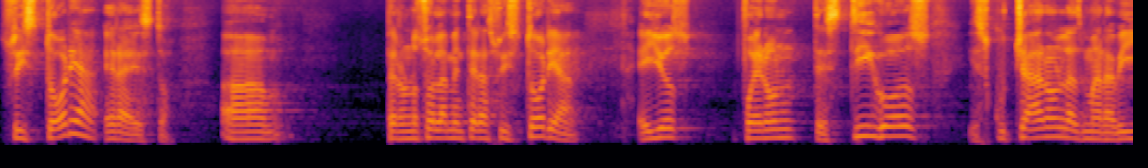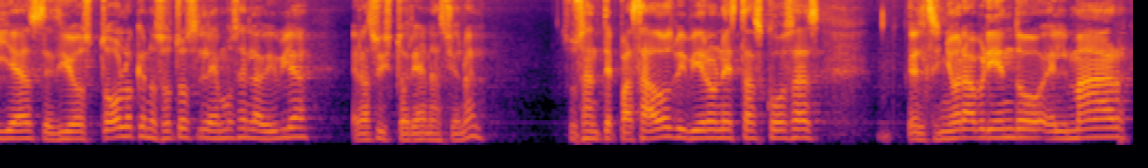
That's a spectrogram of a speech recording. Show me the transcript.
Su historia era esto. Pero no solamente era su historia. Ellos fueron testigos, escucharon las maravillas de Dios. Todo lo que nosotros leemos en la Biblia era su historia nacional. Sus antepasados vivieron estas cosas, el Señor abriendo el mar,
